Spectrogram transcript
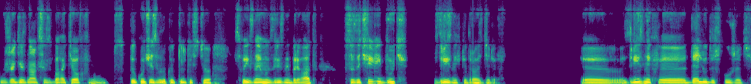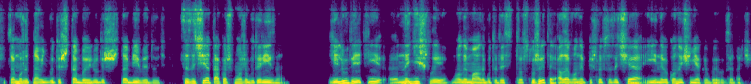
вже дізнався з багатьох, ну, спілкуючись з великою кількістю своїх знайомих з різних бригад, СЗЧ йдуть з різних підрозділів, е, з різних, е, де люди служать. Це можуть навіть бути штаби, люди штабів ідуть. СЗЧ також може бути різне. Є люди, які е, не дійшли, вони мали бути десь то служити, але вони пішли в СЗЧ і не виконуючи ніяких бойових задач.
